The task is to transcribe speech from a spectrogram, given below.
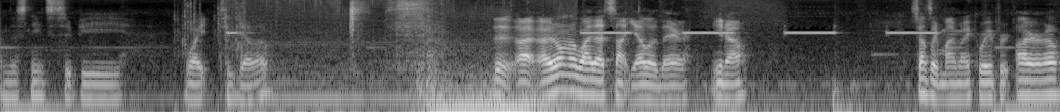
and this needs to be white to yellow. The, I, I don't know why that's not yellow there, you know? Sounds like my microwave IRL.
